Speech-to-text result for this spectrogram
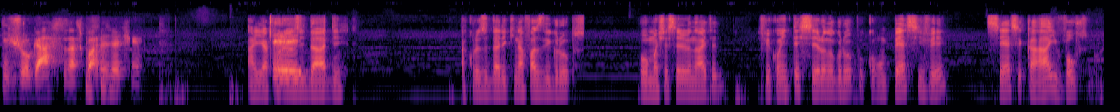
Que jogaço nas quartas de Champions. Aí a curiosidade. E... A curiosidade é que na fase de grupos, o Manchester United ficou em terceiro no grupo com PSV, CSKA e Wolfsburg.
